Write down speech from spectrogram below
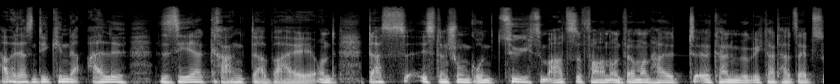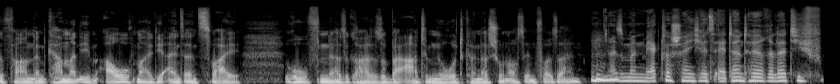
Aber da sind die Kinder alle sehr krank dabei und das ist dann schon ein Grund, zügig zum Arzt zu fahren und wenn man halt äh, keine Möglichkeit hat, selbst zu fahren, dann kann man eben auch mal die 112 rufen. Also gerade so bei Atemnot kann das schon auch sinnvoll sein. Mhm. Also man merkt wahrscheinlich als Elternteil relativ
